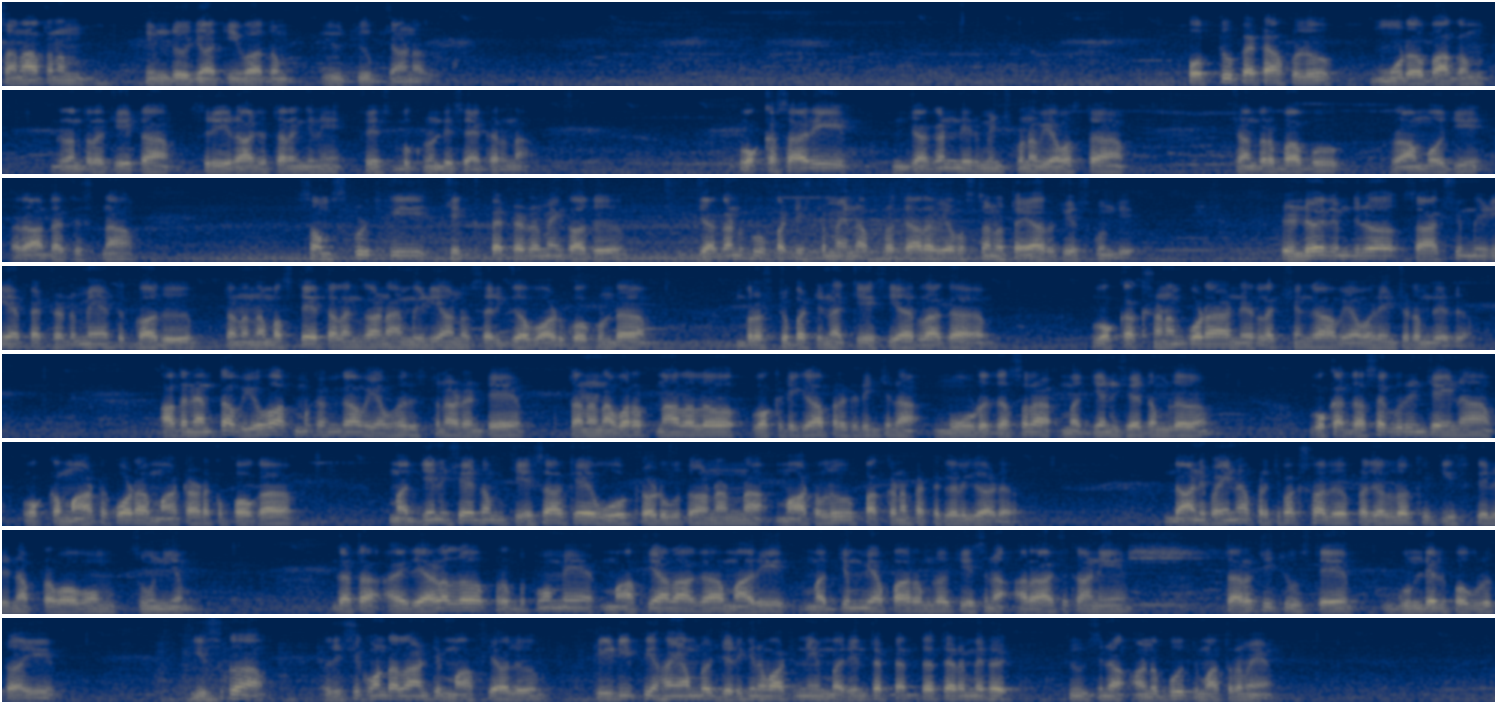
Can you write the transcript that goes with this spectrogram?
సనాతనం హిందూ జాతీయవాదం YouTube channel. పొత్తు పెటాకులు మూడో భాగం గ్రంథరచయిత శ్రీ రాజతరంగిణి ఫేస్బుక్ నుండి సేకరణ. ఒక్కసారి జగన్ నిర్మించుకున్న వ్యవస్థ చంద్రబాబు రామోజీ రాధాకృష్ణ సంస్కృతికి చెక్ పెట్టడమే కాదు జగన్కు పటిష్టమైన ప్రచార వ్యవస్థను తయారు చేసుకుంది. రెండు వేల ఎనిమిదిలో సాక్షి మీడియా పెట్టడమే కాదు తన నమస్తే తెలంగాణ మీడియాను సరిగ్గా వాడుకోకుండా భ్రష్టు పట్టిన కేసీఆర్ లాగా ఒక్క క్షణం కూడా నిర్లక్ష్యంగా వ్యవహరించడం లేదు. అతనెంత వ్యూహాత్మకంగా వ్యవహరిస్తున్నాడంటే తన నవరత్నాలలో ఒకటిగా ప్రకటించిన మూడు దశల మద్య నిషేధంలో ఒక దశ గురించి అయినా ఒక్క మాట కూడా మాట్లాడకపోగా మద్య నిషేధం చేశాకే ఓట్లు అడుగుతానన్న మాటలు పక్కన పెట్టగలిగాడు. దానిపైన ప్రతిపక్షాలు ప్రజల్లోకి తీసుకెళ్ళిన ప్రభావం శూన్యం. గత ఐదేళ్ళలో ప్రభుత్వమే మాఫియాలాగా మారి మద్యం వ్యాపారంలో చేసిన అరాచకాన్ని తరచి చూస్తే గుండెలు పగులుతాయి. ఇసుక రిషికొండ లాంటి మాఫియాలు టీడీపీ హయాంలో జరిగిన వాటిని మరింత పెద్ద తెర మీద చూసిన అనుభూతి మాత్రమే.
